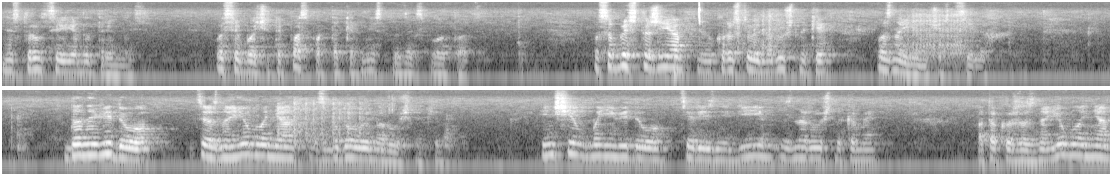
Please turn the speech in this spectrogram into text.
Інструкції я дотримуюсь. Ось ви бачите паспорт та керівництво з експлуатації. Особисто ж я використовую наручники в ознайомчих цілях. Дане відео це ознайомлення з будовою наручників. Інші мої відео це різні дії з наручниками, а також ознайомлення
